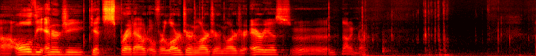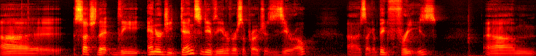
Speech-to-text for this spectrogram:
Uh, all the energy gets spread out over larger and larger and larger areas. Uh, not ignore. Uh, such that the energy density of the universe approaches zero. Uh, it's like a big freeze. Um,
